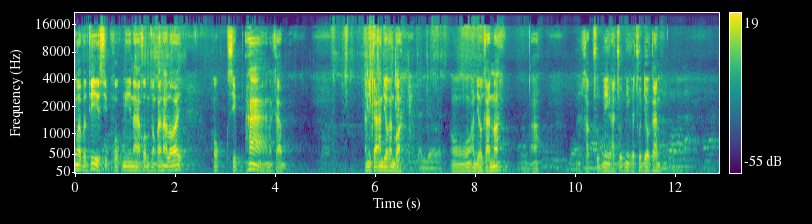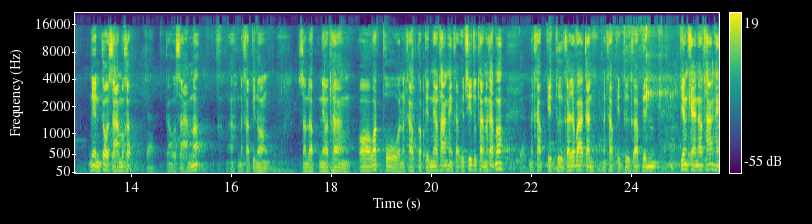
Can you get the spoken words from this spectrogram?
งวดวันที่ 16 มีนาคม 2565 นะครับ อันนี้ก็อันเดียวกันบ่ อันเดียวกันโอ้อันเดียวกันเนาะอะนะครับชุดนี้กับชุดนี้ก็ชุดเดียวกัน เน้น93บ่ครับจ้ะ93เนาะอะนะครับ พี่น้อง สำหรับแนวทางอวัดโพนะครับก็เป็นแนวทางให้กับ FC ทุกท่านนะครับเนาะนะครับผิดถือกาจะว่ากันนะครับผิดถือก็เป็นเพียงแค่แนวทางให้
